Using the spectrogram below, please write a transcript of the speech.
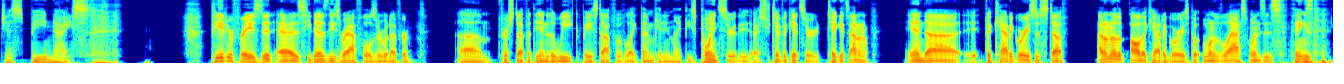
Just be nice. Peter phrased it as he does these raffles or whatever um, for stuff at the end of the week based off of like them getting like these points or the uh, certificates or tickets. I don't know. And uh, it- the categories of stuff, I don't know the, all the categories, but one of the last ones is things that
